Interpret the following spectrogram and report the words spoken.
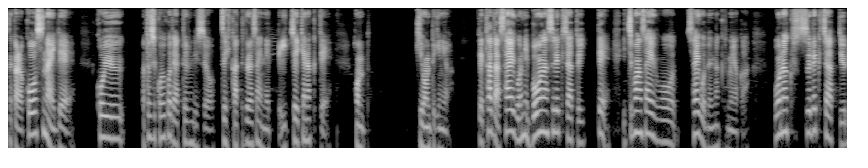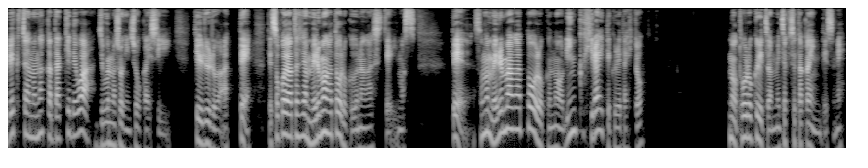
だからコース内で、こういう、私こういうことやってるんですよ。ぜひ買ってくださいねって言っちゃいけなくて、ほん基本的には。で、ただ最後にボーナスレクチャーといって、一番最後、最後でなくてもいいのか。ボーナスレクチャーっていうレクチャーの中だけでは自分の商品紹介していいっていうルールがあって、で、そこで私はメルマガ登録を促しています。で、そのメルマガ登録のリンク開いてくれた人の登録率はめちゃくちゃ高いんですね。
